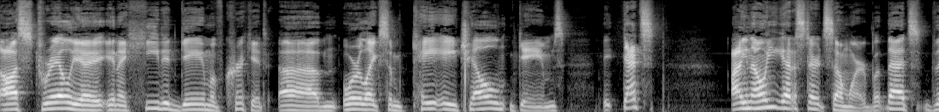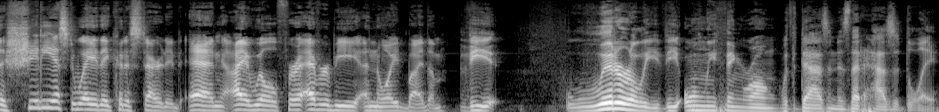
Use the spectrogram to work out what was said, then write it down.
Australia in a heated game of cricket, um, or like some KHL games. That's I know you got to start somewhere, but that's the shittiest way they could have started, and I will forever be annoyed by them. The literally the only thing wrong with DAZN is that it has a delay.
